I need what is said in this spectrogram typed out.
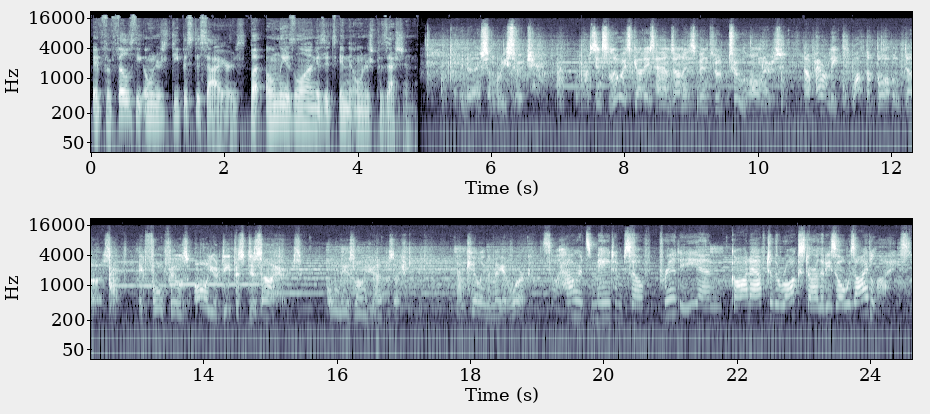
It fulfills the owner's deepest desires, but only as long as it's in the owner's possession. I've been doing some research. Since Lewis got his hands on it, it's been through two owners. Now, apparently, what the bauble does, it fulfills all your deepest desires, only as long as you have possession. I'm killing to make it work. So Howard's made himself pretty and gone after the rock star that he's always idolized.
